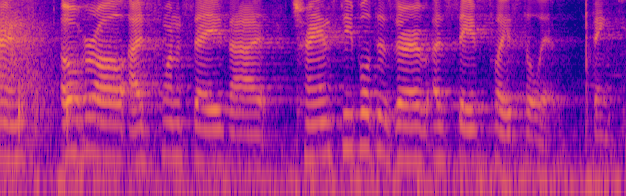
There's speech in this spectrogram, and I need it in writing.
And overall, I just want to say that trans people deserve a safe place to live. Thank you.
